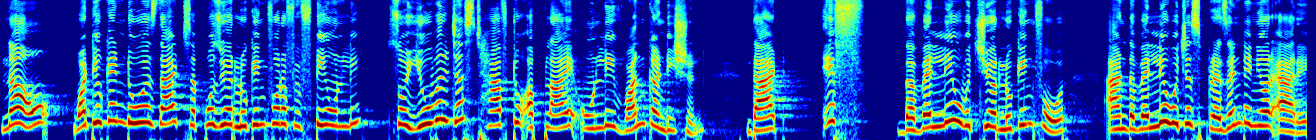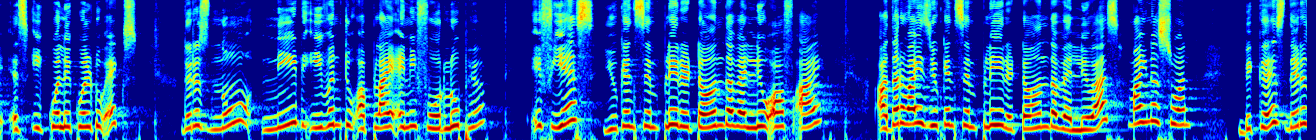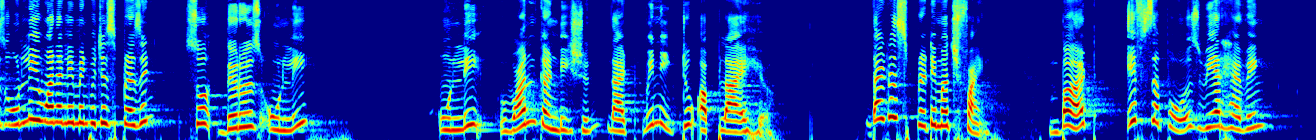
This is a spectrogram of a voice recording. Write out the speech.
Now, what you can do is that suppose you are looking for a 50 only. So you will just have to apply only one condition that if the value which you are looking for and the value which is present in your array is equal equal to x, there is no need even to apply any for loop here. If yes, you can simply return the value of i. Otherwise, you can simply return the value as minus 1 because there is only one element which is present. So there is only only one condition that we need to apply here. That is pretty much fine. But if suppose we are having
